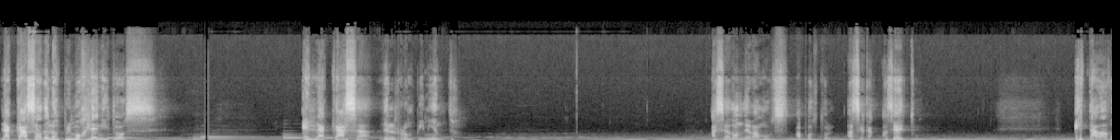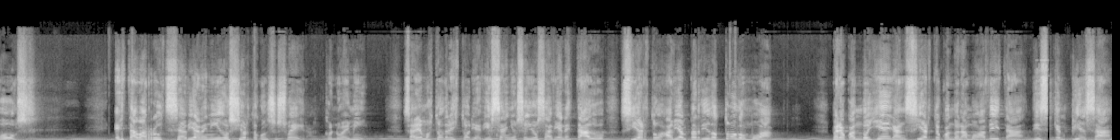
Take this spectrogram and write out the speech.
la casa de los primogénitos es la casa del rompimiento. ¿Hacia dónde vamos, apóstol? Hacia, hacia esto. Estaba vos, estaba Ruth, se había venido, cierto, con su suegra, con Noemí. Sabemos toda la historia. Diez años ellos habían estado, cierto, habían perdido todo Moab. Pero cuando llegan, cierto, cuando la moabita dice que empieza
